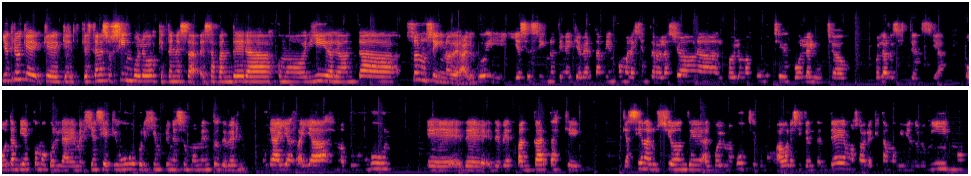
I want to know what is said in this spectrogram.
yo creo que, que, que, están esos símbolos, que están esa, esas banderas como heridas, levantadas, son un signo de algo y, y, ese signo tiene que ver también cómo la gente relaciona al pueblo mapuche con la lucha, con la resistencia, o también como con la emergencia que hubo, por ejemplo, en esos momentos de ver murallas rayadas en Mapudungún, eh, de, de, ver pancartas que, que hacían alusión de, al pueblo mapuche, como ahora sí te entendemos, ahora que estamos viviendo lo mismo,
